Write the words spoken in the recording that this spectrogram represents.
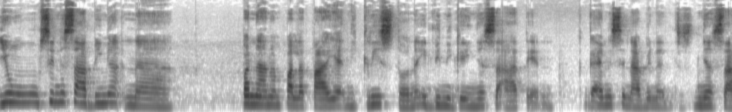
yung sinasabi nga na pananampalataya ni Kristo na ibinigay niya sa atin Gaya na sinabi na niya sa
